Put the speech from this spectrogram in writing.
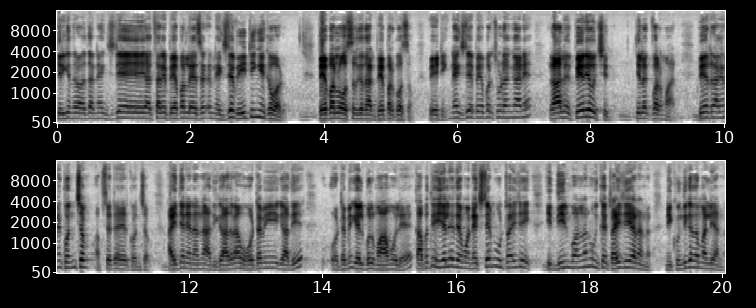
తిరిగిన తర్వాత నెక్స్ట్ డే సరే పేపర్లో వేసాడు. నెక్స్ట్ డే వెయిటింగ్ ఇంకా వాడు. పేపర్లో వస్తుంది కదా అని పేపర్ కోసం. వెయిటింగ్ నెక్స్ట్ డే పేపర్ చూడంగానే రాలేదు. పేరే వచ్చింది. తిలక్ వర్మ అని. పేరు రాగానే కొంచెం అప్సెట్ అయ్యారు కొంచెం. అయితే నేను అన్న అది కాదురా ఓటమి అది ఓటమి గెలుపులు మామూలే. కాకపోతే వేయలేదేమో నెక్స్ట్ టైం నువ్వు ట్రై చేయి. ఇది దీని వల్ల నువ్వు ఇంకా ట్రై చేయాలన్న. నీకు ఉంది కదా మళ్ళీ అన్న.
